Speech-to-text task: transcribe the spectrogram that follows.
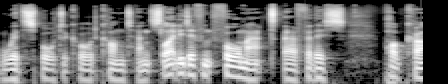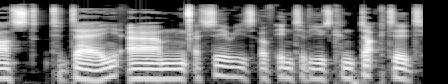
with Sport Accord content. Slightly different format uh, for this podcast today. Um, a series of interviews conducted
